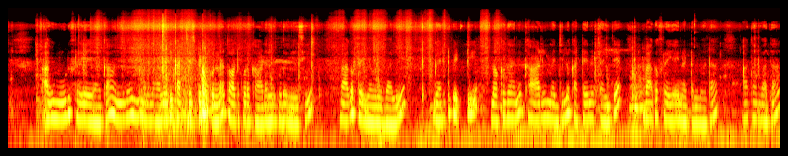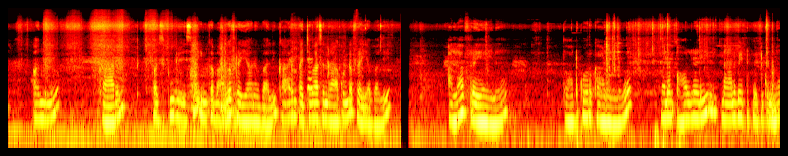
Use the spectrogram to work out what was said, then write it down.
అవి మూడు ఫ్రై అయ్యాక అందులో మనం ఆల్రెడీ కట్ చేసి పెట్టుకున్న తోటకూర కాడలను కూడా వేసి బాగా ఫ్రై అవ్వాలి. గరిటె పెట్టి నొక్కగానే కాడల మధ్యలో కట్ అయినట్టయితే బాగా ఫ్రై అయినట్టు అనమాట ఆ తర్వాత అందులో కారం పసుపు వేసి ఇంకా బాగా ఫ్రై అవనివ్వాలి. కారం పచ్చివాసన రాకుండా ఫ్రై అవ్వాలి. అలా ఫ్రై అయిన తోటకూర కాడల్లో మనం ఆల్రెడీ నానబెట్టి పెట్టుకున్న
